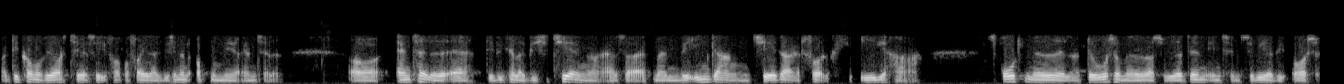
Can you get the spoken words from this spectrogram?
og det kommer vi også til at se fra på fredag, at vi simpelthen opnummerer antallet. Og antallet af det, vi kalder visiteringer, altså at man ved indgangen tjekker, at folk ikke har sprut med eller dåser med osv., den intensiverer vi også.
